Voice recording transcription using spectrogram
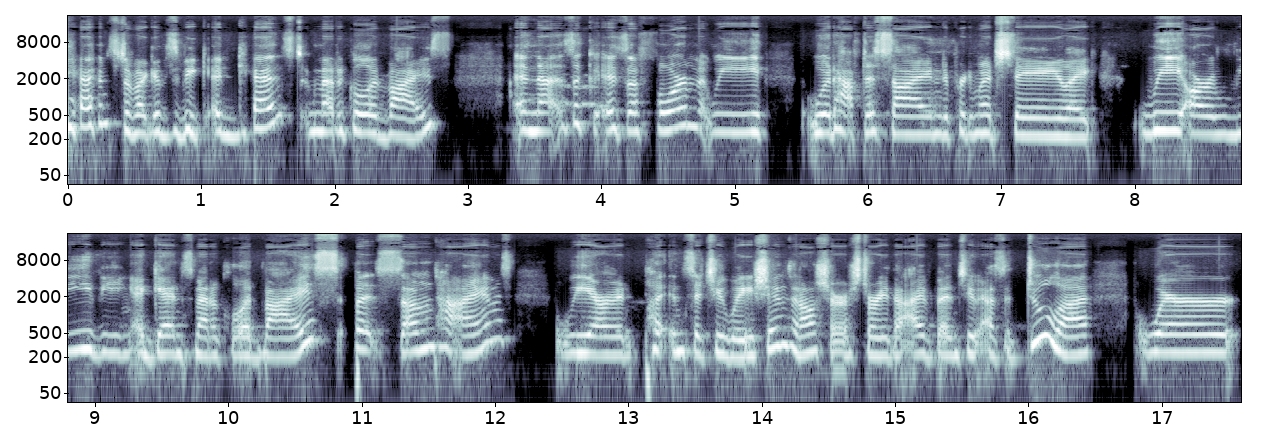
against, if I could speak, against medical advice. And that is a it's a form that we would have to sign to pretty much say like we are leaving against medical advice. But sometimes we are put in situations, and I'll share a story that I've been to as a doula where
